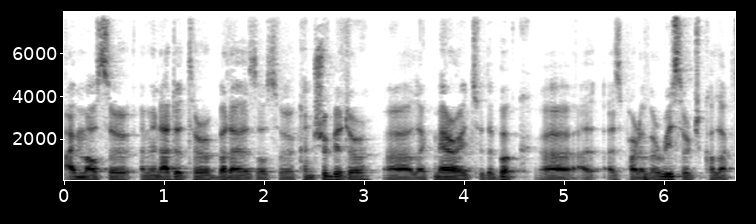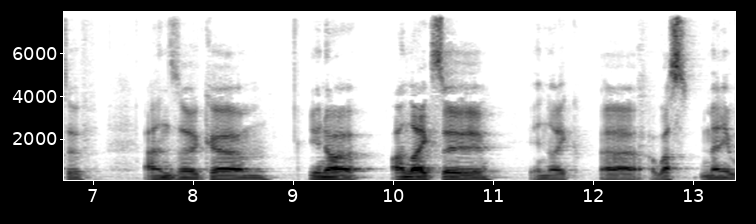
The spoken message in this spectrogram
I'm also I'm an editor, but I was also a contributor, uh, like married to the book uh, as part of a research collective, and like um, you know, unlike say in like uh, west many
